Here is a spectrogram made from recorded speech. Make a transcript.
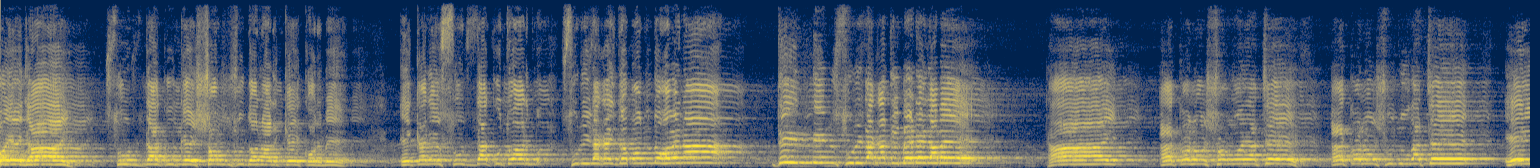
হয়ে যায় সুদ্দাকুকে সংশোধন আর কে করবে? এখানে সুদ ডাকু তো আর চুরি ডাকাতি তো বন্ধ হবে না। দিন দিন চুরি ডাকাতি বেড়ে যাবে। তাই এখনও সময় আছে, এখনও সুযোগ আছে। এই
